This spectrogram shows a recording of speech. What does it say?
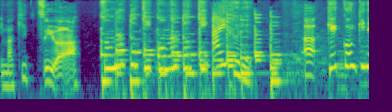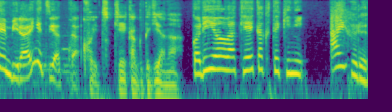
今きっついわ。そんな時こんな時。アイフルあ結婚記念日来月やった。こいつ計画的やな。ご利用は計画的に。アイフル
